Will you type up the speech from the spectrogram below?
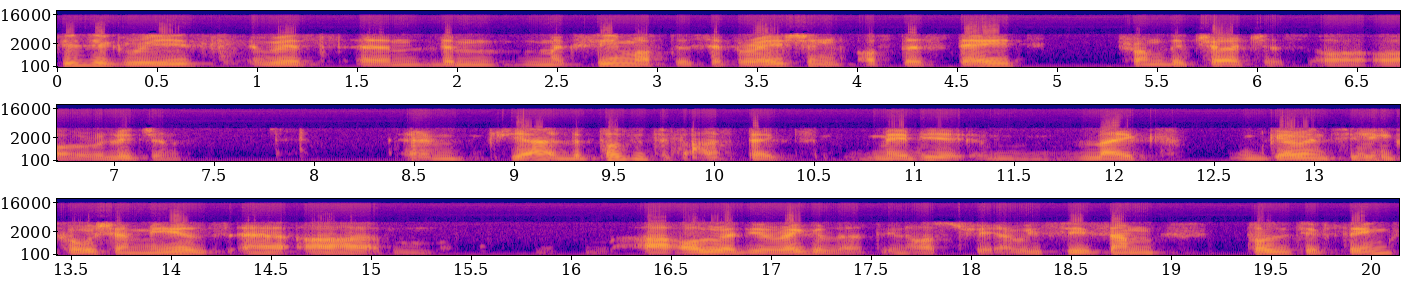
disagrees with um, the maxim of the separation of the state from the churches or, or religions. And yeah, the positive aspects, maybe um, like guaranteeing kosher meals, uh, are are already regulated in Austria. We see some positive things,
